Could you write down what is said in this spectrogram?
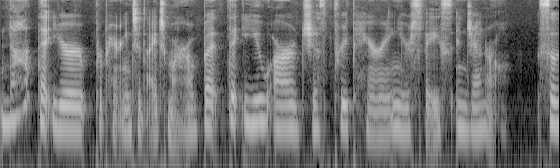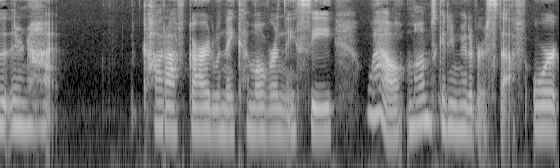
not that you're preparing to die tomorrow, but that you are just preparing your space in general so that they're not caught off guard when they come over and they see, wow, mom's getting rid of her stuff, or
